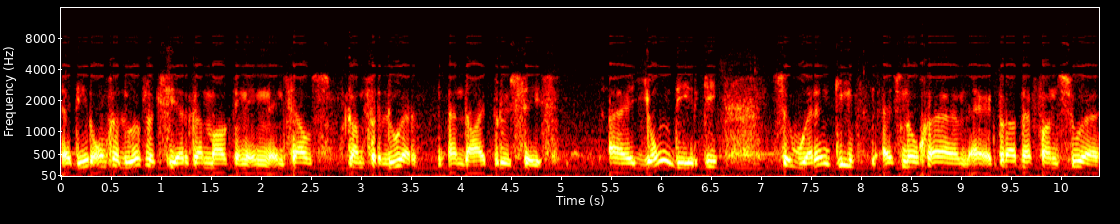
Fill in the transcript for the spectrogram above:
'n dier ongelooflik seer kan maak en en, en selfs kan verloor in daai proses. 'n Jong diertjie se horingkie is nog uh, ek praat nou van so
